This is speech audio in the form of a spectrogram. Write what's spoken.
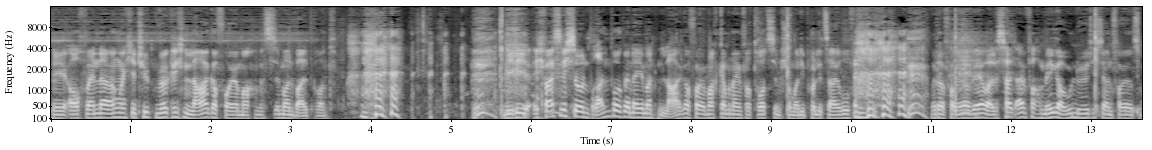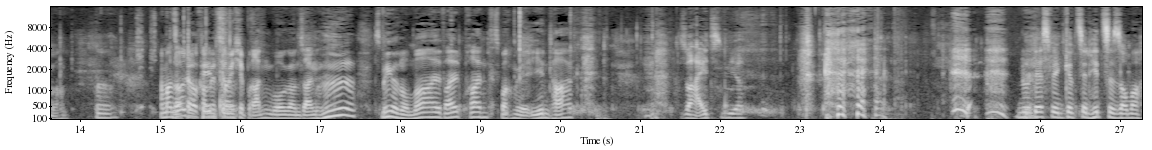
Nee, auch wenn da irgendwelche Typen wirklich ein Lagerfeuer machen, das ist immer ein Waldbrand. nee, die, ich weiß nicht, so in Brandenburg, wenn da jemand ein Lagerfeuer macht, kann man einfach trotzdem schon mal die Polizei rufen. Oder Feuerwehr, weil es ist halt einfach mega unnötig, da ein Feuer zu machen. Ja. Aber man sollte Locker auf kommen jetzt irgendwelche Brandenburger und sagen, "Hä, das ist mega normal, Waldbrand, das machen wir jeden Tag. So heizen wir. nur deswegen gibt's den Hitzesommer.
